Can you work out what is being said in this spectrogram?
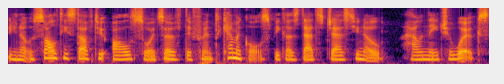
you know salty stuff, to all sorts of different chemicals, because that's just you know how nature works.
